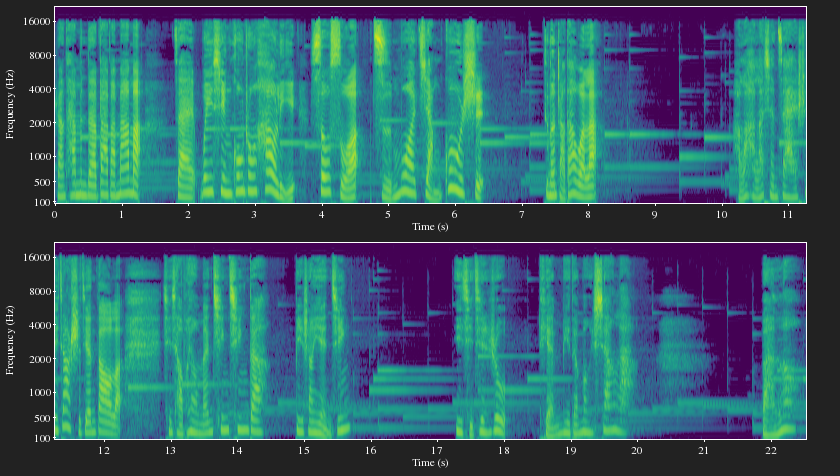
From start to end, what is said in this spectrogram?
让他们的爸爸妈妈在微信公众号里搜索“子墨讲故事”，就能找到我了。好了好了，现在睡觉时间到了，请小朋友们轻轻的。闭上眼睛，一起进入甜蜜的梦乡啦。完了。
